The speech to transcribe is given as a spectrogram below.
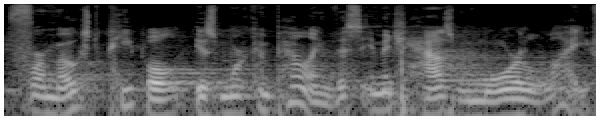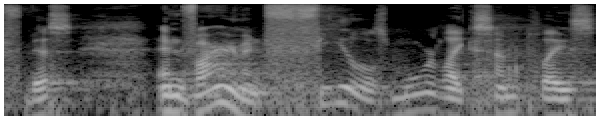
for most people is more compelling. This image has more life. This environment feels more like some place,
